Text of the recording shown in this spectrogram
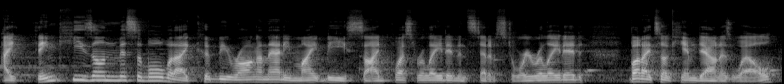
I think he's unmissable, but I could be wrong on that. He might be side quest related instead of story related, but I took him down as well.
